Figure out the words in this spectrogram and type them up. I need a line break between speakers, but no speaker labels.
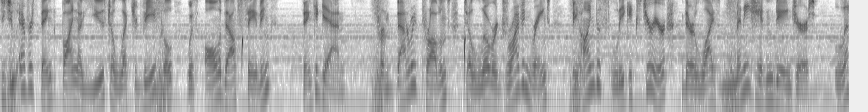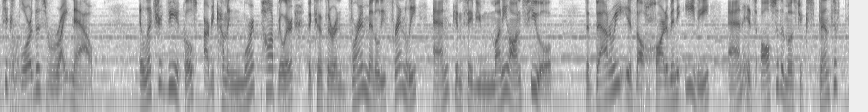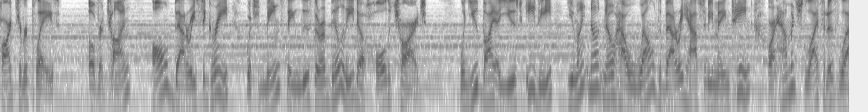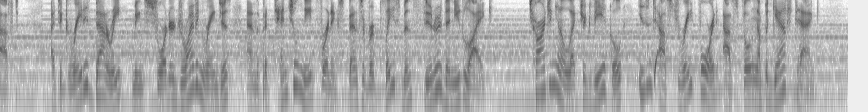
Did you ever think buying a used electric vehicle was all about savings? Think again. From battery problems to lower driving range, behind the sleek exterior, there lies many hidden dangers. Let's explore this right now. Electric vehicles are becoming more popular because they're environmentally friendly and can save you money on fuel. The battery is the heart of an EV, and it's also the most expensive part to replace. Over time, all batteries degrade, which means they lose their ability to hold a charge. When you buy a used EV, you might not know how well the battery has to be maintained or how much life it has left. A degraded battery means shorter driving ranges and the potential need for an expensive replacement sooner than you'd like. Charging an electric vehicle isn't as straightforward as filling up a gas tank.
